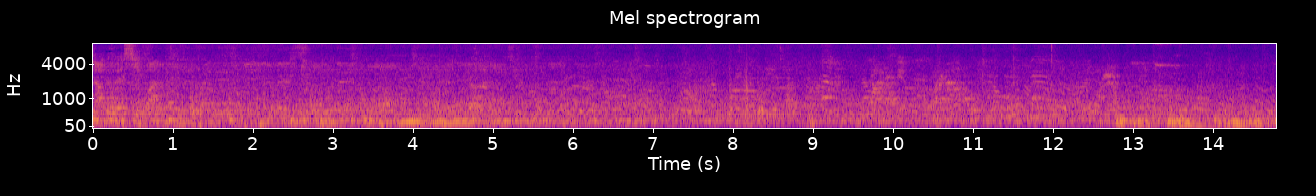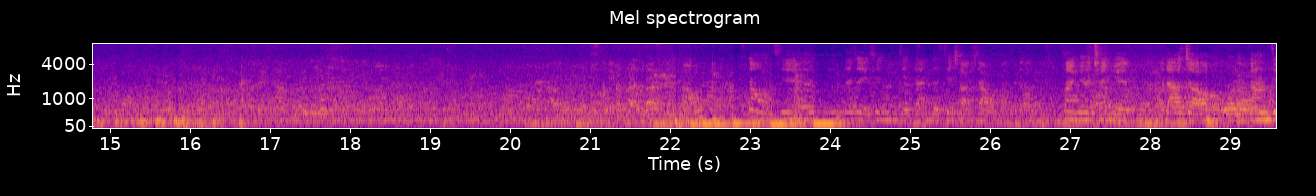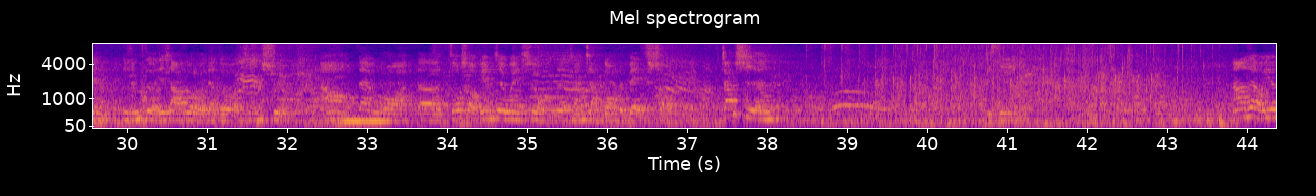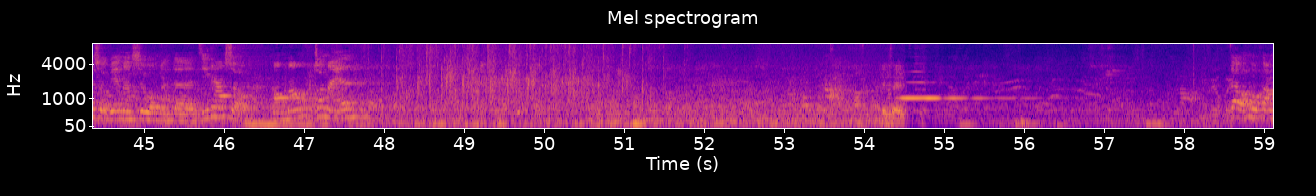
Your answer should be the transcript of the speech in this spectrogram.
希望各位喜欢。介绍一下我们的团里面的成员。大家知道我了，我刚刚介已经自我介绍过了，我叫做千树。然后在我的左手边这位是我们的团长跟我们的贝斯手张世恩，谢谢。然后在我右手边呢是我们的吉他手毛毛庄乃恩。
